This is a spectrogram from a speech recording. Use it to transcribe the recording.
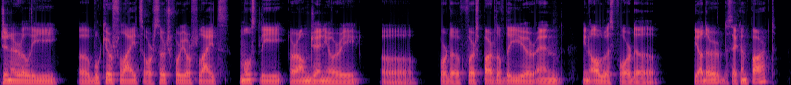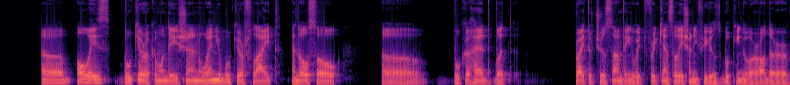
generally uh, book your flights or search for your flights mostly around january uh, for the first part of the year and in august for the the other the second part. Uh, always book your accommodation when you book your flight and also uh, book ahead but try to choose something with free cancellation if you use Booking or other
